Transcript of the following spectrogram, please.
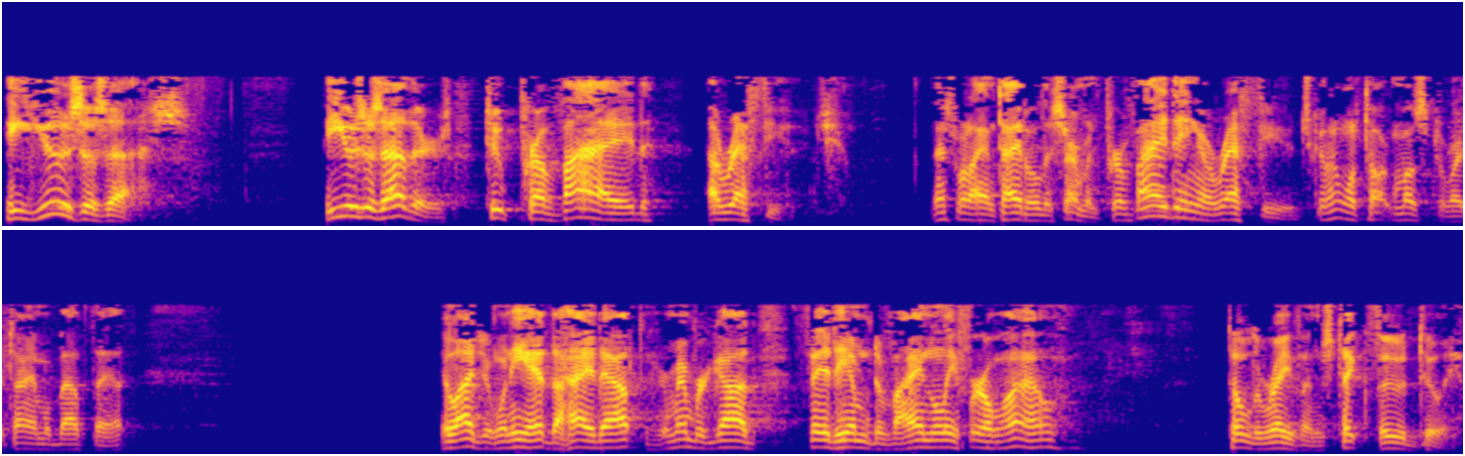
He uses us. He uses others to provide a refuge. That's what I entitled the sermon, Providing a Refuge, because I want to talk most of our time about that. Elijah, when he had to hide out, remember God fed him divinely for a while? Told the ravens, take food to him.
